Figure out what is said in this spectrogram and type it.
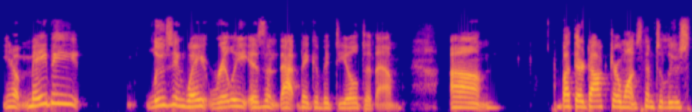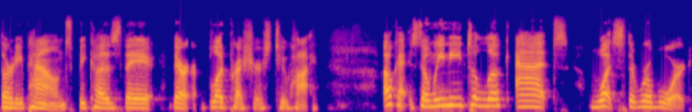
You know maybe losing weight really isn't that big of a deal to them um, but their doctor wants them to lose 30 pounds because they their blood pressure is too high. Okay so we need to look at what's the reward.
